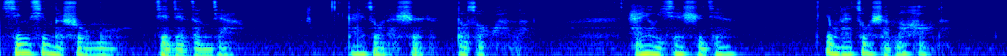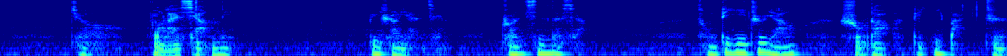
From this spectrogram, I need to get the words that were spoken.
星星的数目渐渐增加，该做的事都做完了，还有一些时间，用来做什么好呢？就用来想你。闭上眼睛，专心的想，从第一只羊数到第一百只，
